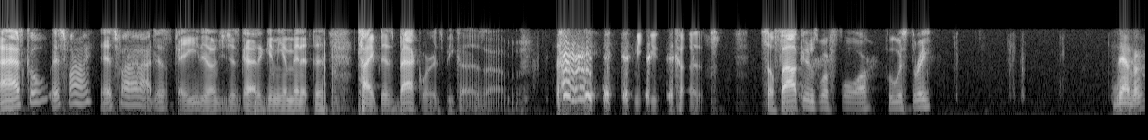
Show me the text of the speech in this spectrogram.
Nah, that's cool. It's fine. It's fine. I just, okay, you know, you just got to give me a minute to type this backwards because, um, because. So Falcons were four. Who was three? Denver,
